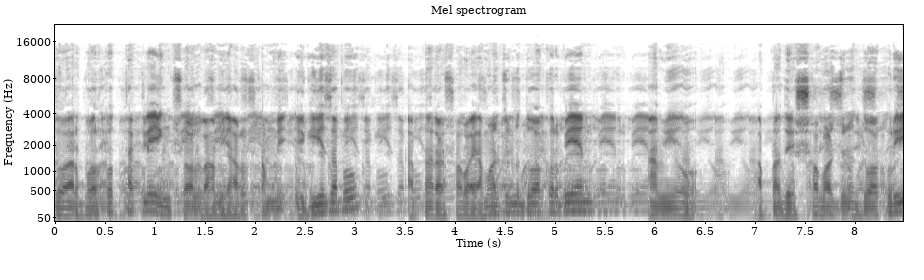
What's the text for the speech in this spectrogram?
দোয়ার বরকত থাকলে ইনশাল্লাহ আমি আরও সামনে এগিয়ে যাব। আপনারা সবাই আমার জন্য দোয়া করবেন। আমিও আপনাদের সবার জন্য দোয়া করি।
